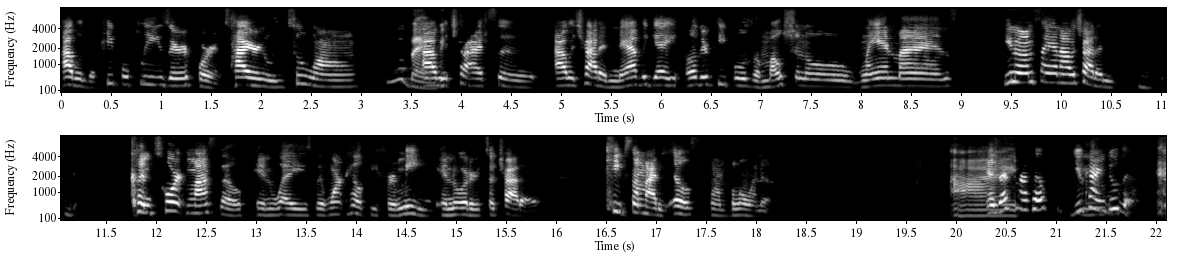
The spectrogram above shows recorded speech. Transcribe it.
I was a people pleaser for entirely too long. Ooh, I would try to I would try to navigate other people's emotional landmines. You know what I'm saying? I would try to contort myself in ways that weren't healthy for me in order to try to keep somebody else from blowing up. I, and that's not healthy. You can't do that.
